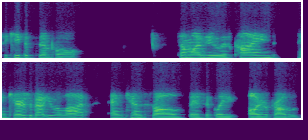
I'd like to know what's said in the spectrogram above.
to keep it simple. Someone who is kind and cares about you a lot and can solve basically all your problems,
